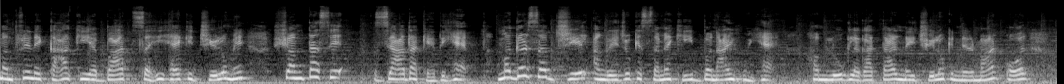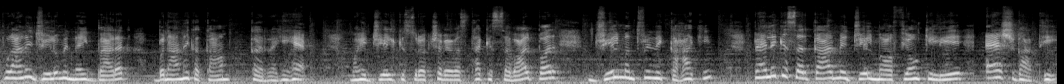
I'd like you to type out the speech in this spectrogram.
मंत्री ने कहा कि यह बात सही है कि जेलों में क्षमता से ज़्यादा कैदी हैं, मगर सब जेल अंग्रेज़ों के समय की बनाई हुई हैं। हम लोग लगातार नई जेलों के निर्माण और पुराने जेलों में नई बैरक बनाने का काम कर रहे हैं। वहीं जेल की सुरक्षा व्यवस्था के सवाल पर जेल मंत्री ने कहा कि पहले के सरकार में जेल माफियाओं के लिए ऐशगा थी,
